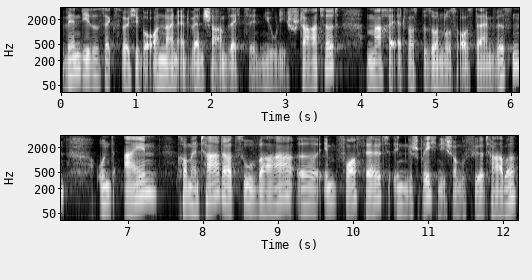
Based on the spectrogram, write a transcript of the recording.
wenn dieses sechswöchige Online-Adventure am 16. Juli startet. Mache etwas Besonderes aus deinem Wissen. Und ein Kommentar dazu war äh, im Vorfeld in Gesprächen, die ich schon geführt habe,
